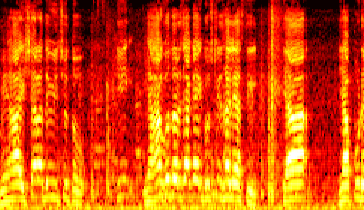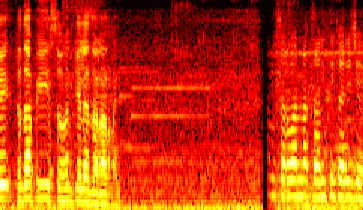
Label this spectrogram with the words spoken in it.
मी हा इशारा देऊ इच्छितो की ह्या अगोदर ज्या काही गोष्टी झाल्या असतील त्या यापुढे कदापि सहन केल्या जाणार नाही सर्वांना क्रांतिकारी जय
